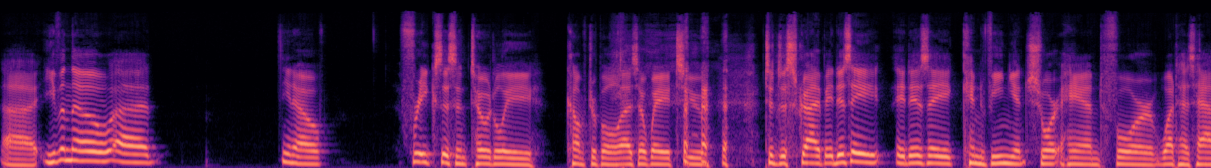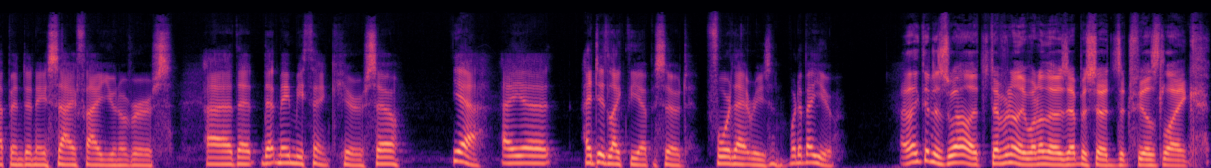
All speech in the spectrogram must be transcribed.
uh, even though uh, you know, freaks isn't totally comfortable as a way to to describe. It is a it is a convenient shorthand for what has happened in a sci-fi universe uh, that that made me think here. So yeah i uh i did like the episode for that reason. What about you? I liked it as well. It's definitely one of those episodes that feels like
